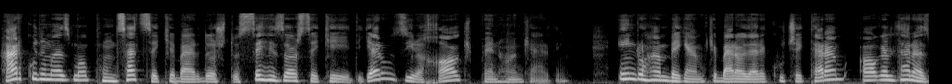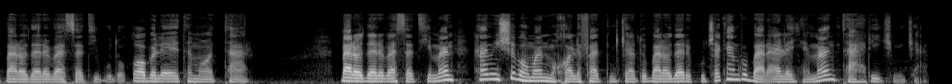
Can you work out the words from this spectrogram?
هر کدوم از ما 500 سکه برداشت و 3000 سکه دیگر رو زیر خاک پنهان کردیم. این رو هم بگم که برادر کوچکترم عاقلتر از برادر وسطی بود و قابل اعتماد تر. برادر وسطی من همیشه با من مخالفت می‌کرد و برادر کوچکم رو بر علیه من تحریک می‌کرد.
